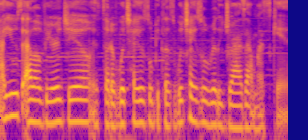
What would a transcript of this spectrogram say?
I use aloe vera gel instead of witch hazel because witch hazel really dries out my skin.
